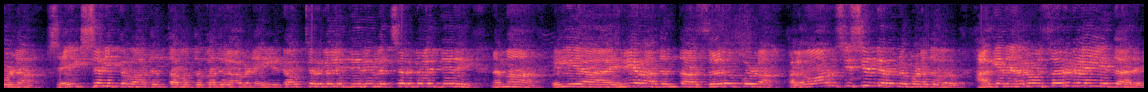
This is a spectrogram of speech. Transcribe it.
ಕೂಡ ಶೈಕ್ಷಣಿಕವಾದಂತಹ ಒಂದು ಬದಲಾವಣೆ. ಇಲ್ಲಿ ಡಾಕ್ಟರ್ಗಳಿದ್ದೀರಿ, ಲೆಕ್ಚರ್ಗಳಿದ್ದೀರಿ, ನಮ್ಮ ಇಲ್ಲಿಯ ಹಿರಿಯರಾದಂತಹ ಸರ್ ಕೂಡ ಹಲವಾರು ಶಿಷ್ಯಂದಿರನ್ನು ಪಡೆದವರು. ಹಾಗೆಯೇ ಹಲವು ಸರ್ಗಳಲ್ಲಿದ್ದಾರೆ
